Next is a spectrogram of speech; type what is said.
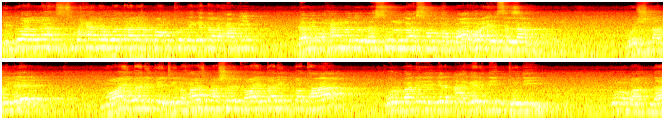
কিন্তু আল্লাহ তাআলার পক্ষ থেকে তার হাবিব নবী মোহাম্মদুর রসুল্লাহ সাল্লাম ঘোষণা দিলে, নয় তারিখে জিলহজ মাসের নয় তারিখ তথা কোরবানির ঈদের আগের দিন যদি কোনো বান্দা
